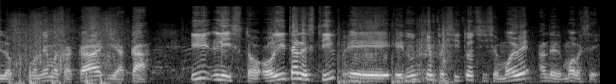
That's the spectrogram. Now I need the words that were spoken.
lo ponemos acá y acá. Y listo, ahorita el Steve en un tiempecito si se mueve, ande, muévese.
